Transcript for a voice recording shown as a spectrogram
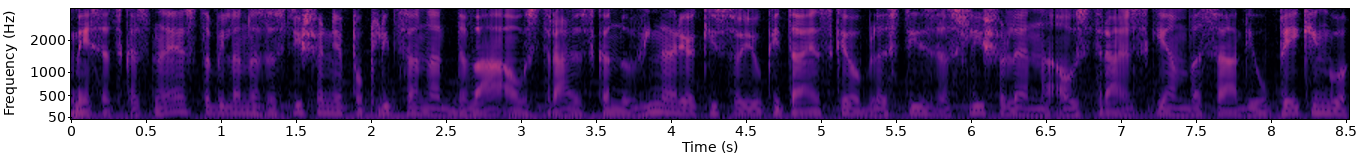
Mesec kasneje sta bila na zaslišanje poklicana dva avstralska novinarja, ki so ju kitajske oblasti zaslišale na avstralski ambasadi v Pekingu,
